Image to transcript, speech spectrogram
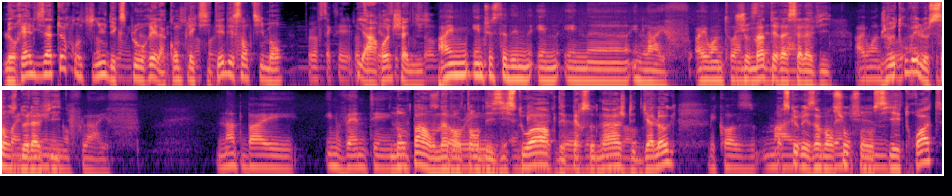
le réalisateur continue d'explorer la complexité des sentiments. Yaharon Shani. Je m'intéresse à la vie. Je veux trouver le sens de la vie, non pas en inventant des histoires, des personnages, des dialogues, parce que mes inventions sont si étroites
